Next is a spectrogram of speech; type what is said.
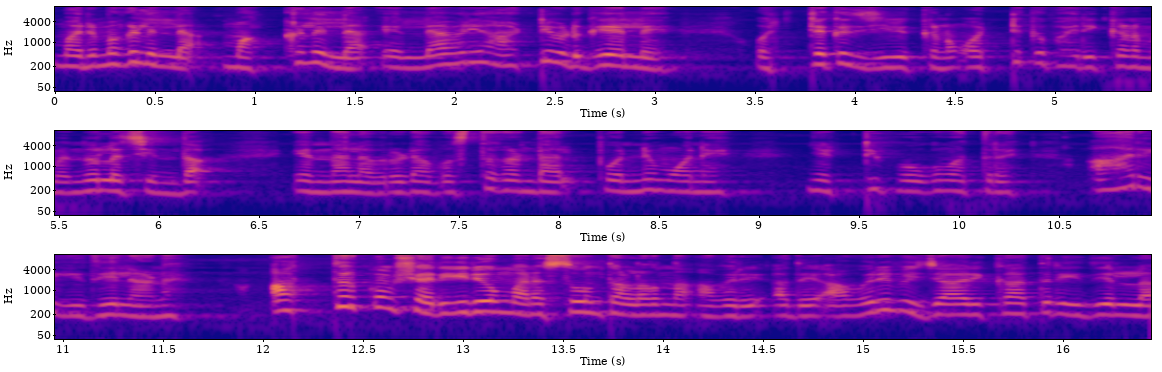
മരുമകളില്ല മക്കളില്ല എല്ലാവരെയും ആട്ടിവിടുകയല്ലേ? ഒറ്റയ്ക്ക് ജീവിക്കണം ഒറ്റയ്ക്ക് ഭരിക്കണം എന്നുള്ള ചിന്ത. എന്നാൽ അവരുടെ അവസ്ഥ കണ്ടാൽ പൊന്നുമോനെ ഞെട്ടിപ്പോകും അത്രേ ആ രീതിയിലാണ്. അത്രക്കും ശരീരവും മനസ്സും തളർന്ന അവർ അത് അവർ വിചാരിക്കാത്ത രീതിയിലുള്ള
